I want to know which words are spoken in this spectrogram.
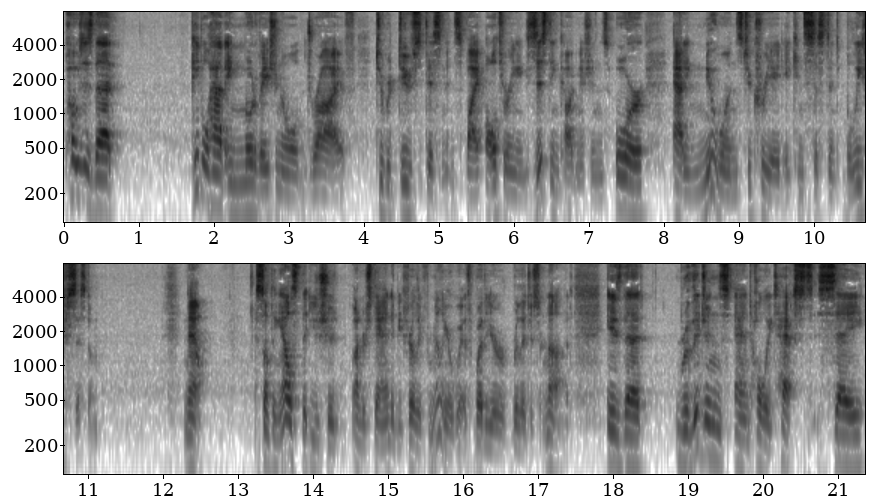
poses that people have a motivational drive to reduce dissonance by altering existing cognitions or adding new ones to create a consistent belief system. Now, something else that you should understand and be fairly familiar with, whether you're religious or not, is that religions and holy texts say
